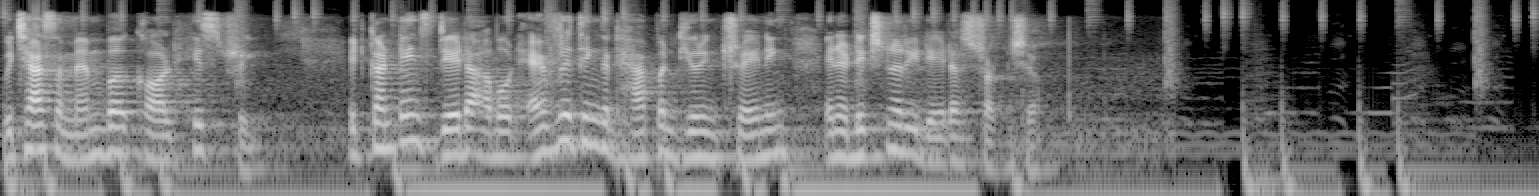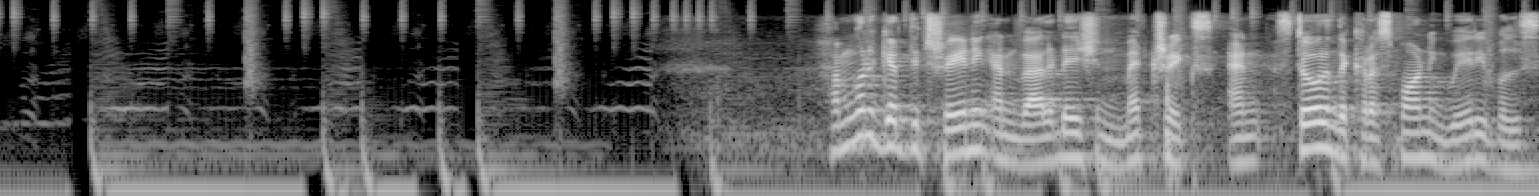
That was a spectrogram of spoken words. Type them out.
which has a member called history. It contains data about everything that happened during training in a dictionary data structure. I'm going to get the training and validation metrics and store in the corresponding variables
